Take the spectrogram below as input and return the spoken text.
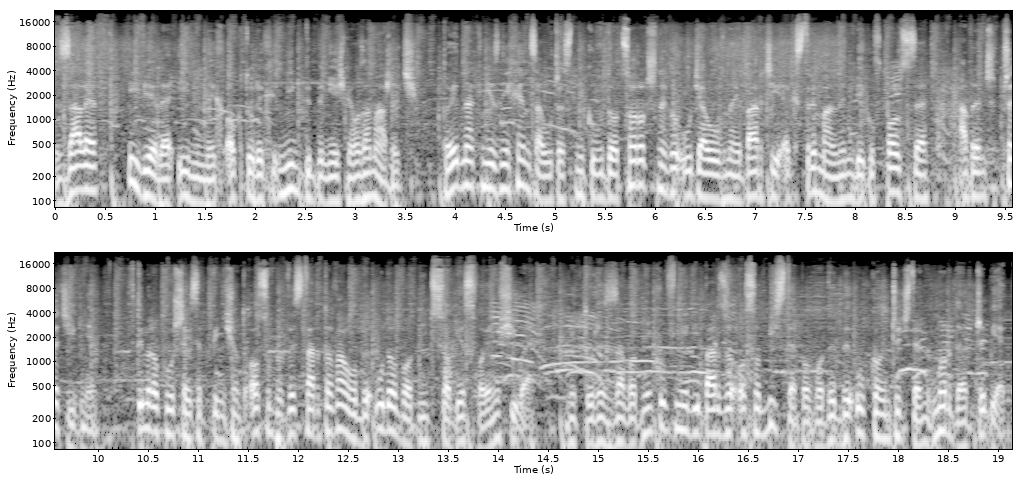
zalew i wiele innych, o których nigdy by nie śmiał zamarzyć. To jednak nie zniechęca uczestników do corocznego udziału w najbardziej ekstremalnym biegu w Polsce, a wręcz przeciwnie. W tym roku 650 osób wystartowało, by udowodnić sobie swoją siłę. Niektórzy z zawodników mieli bardzo osobiste powody, by ukończyć ten morderczy bieg.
